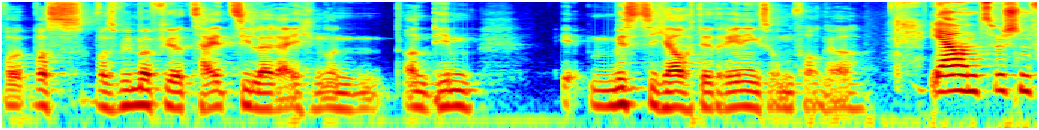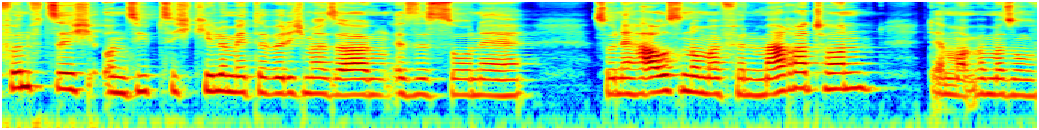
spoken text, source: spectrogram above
was, was will man für ein Zeitziel erreichen? Und an dem äh, misst sich auch der Trainingsumfang. Ja, ja und zwischen 50 und 70 Kilometer würde ich mal sagen, ist es so eine, so eine Hausnummer für einen Marathon, der, wenn man so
